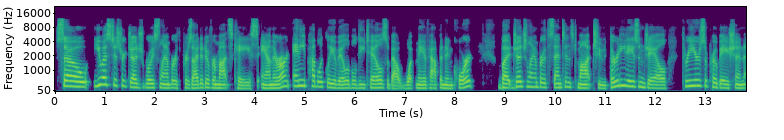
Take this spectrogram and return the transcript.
So, U.S. District Judge Royce Lamberth presided over Mott's case, and there aren't any publicly available details about what may have happened in court. But Judge Lamberth sentenced Mott to 30 days in jail, three years of probation,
